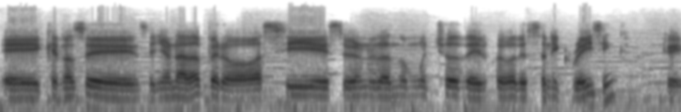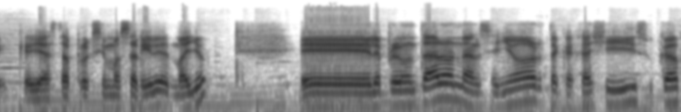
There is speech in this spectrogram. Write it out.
eh, que no se enseñó nada, pero así estuvieron hablando mucho del juego de Sonic Racing, que, ya está próximo a salir en mayo. Eh, le preguntaron al señor Takahashi Izuka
